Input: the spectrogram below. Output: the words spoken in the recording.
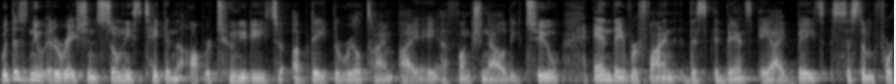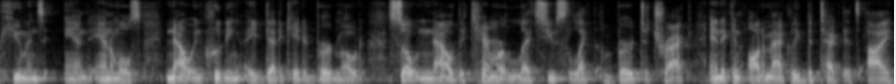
With this new iteration, Sony's taken the opportunity to update the real time IAF functionality too, and they've refined this advanced AI based system for humans and animals, now including a dedicated bird mode. So now the camera lets you select a bird to track, and it can automatically detect its eye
